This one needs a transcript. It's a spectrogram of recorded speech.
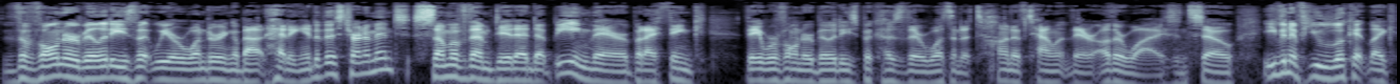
the vulnerabilities that we were wondering about heading into this tournament, some of them did end up being there, but I think they were vulnerabilities because there wasn't a ton of talent there otherwise. And so even if you look at like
